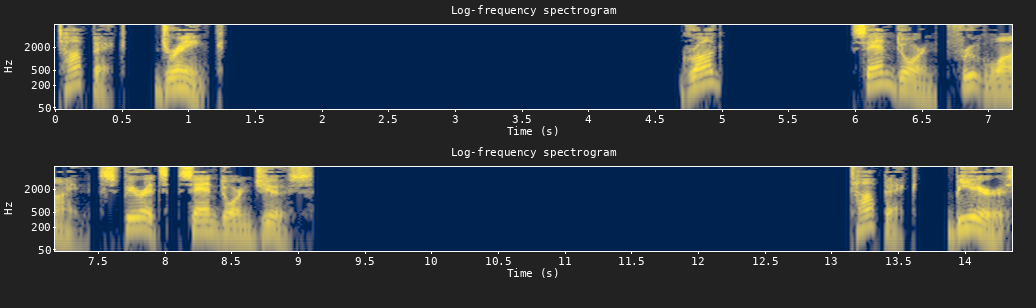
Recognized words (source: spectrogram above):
Topic Drink. Grog. Sanddorn, fruit wine, spirits, sanddorn juice. Beers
